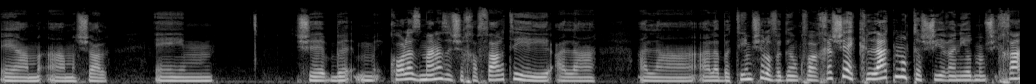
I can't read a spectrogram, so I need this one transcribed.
uh, המשל. Um, שכל הזמן הזה שחפרתי על, ה, על, ה, על הבתים שלו, וגם כבר אחרי שהקלטנו את השיר, אני עוד ממשיכה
